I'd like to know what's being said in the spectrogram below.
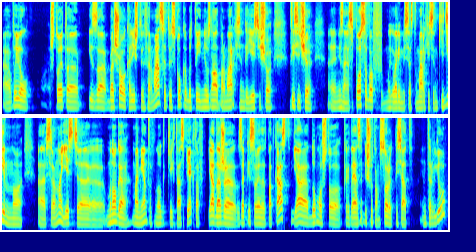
а, вывел что это из-за большого количества информации, то есть сколько бы ты не узнал про маркетинг, есть еще тысячи, э, не знаю, способов. Мы говорим, естественно, маркетинг един, но э, все равно есть э, много моментов, много каких-то аспектов. Я даже, записывая этот подкаст, я думал, что когда я запишу там 40-50 интервью,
